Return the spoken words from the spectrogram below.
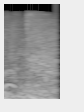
Ha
